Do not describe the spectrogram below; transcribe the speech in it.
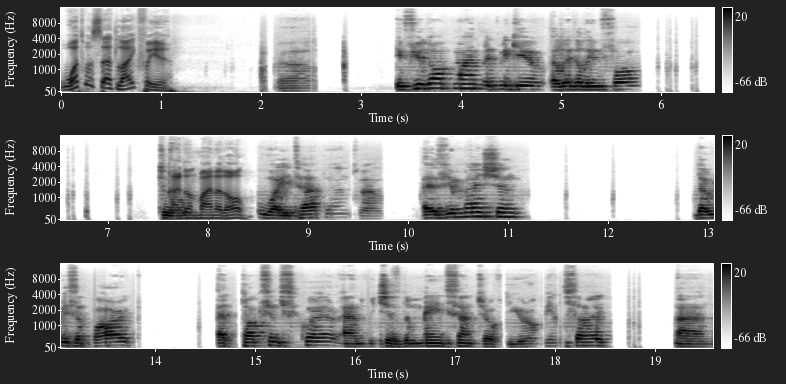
What was that like for you? If you don't mind, let me give a little info to I don't mind at all. why it happened. Well, as you mentioned, there is a park at Taksim Square, and which is the main center of the European side, and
